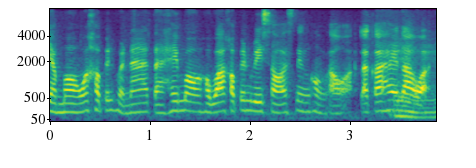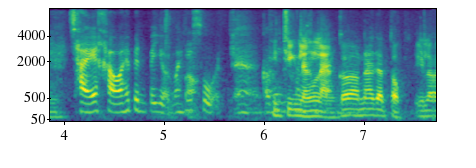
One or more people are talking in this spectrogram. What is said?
อย่ามองว่าเขาเป็นหัวหน้าแต่ให้มองเขาว่าเขาเป็น resource หนึ่งของเราอะแล้วก็ให้เราอะอืมใช้เขาให้เป็นประโยชน์มากที่สุดเออก็จมีริงๆ หลังๆ ก็น่าจะตกอีกเรา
